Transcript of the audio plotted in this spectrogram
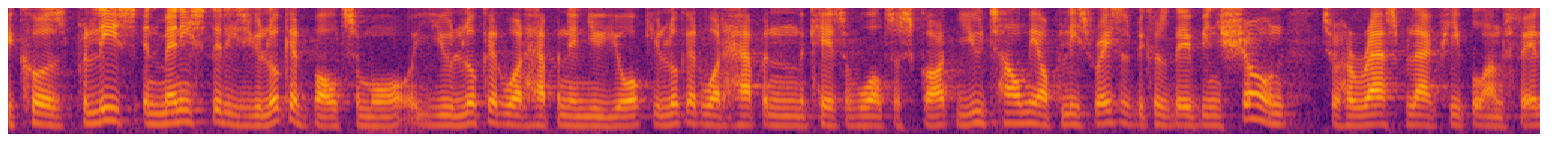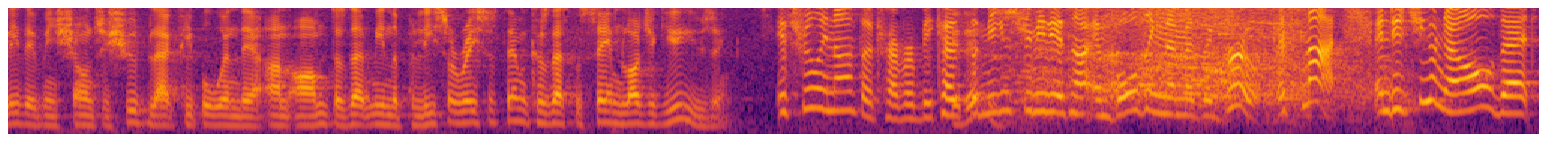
Because police in many cities, you look at Baltimore, you look at what happened in New York, you look at what happened in the case of Walter Scott, you tell me are police racist because they've been shown to harass black people unfairly, they've been shown to shoot black people when they're unarmed. Does that mean the police are racist then? Because that's the same logic you're using. It's really not, though, Trevor, because It the is. mainstream media is not emboldening them as a group. It's not. And did you know that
